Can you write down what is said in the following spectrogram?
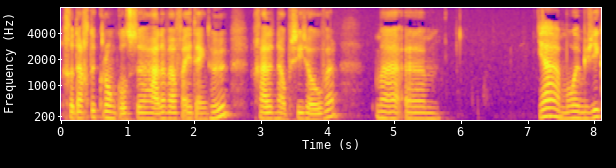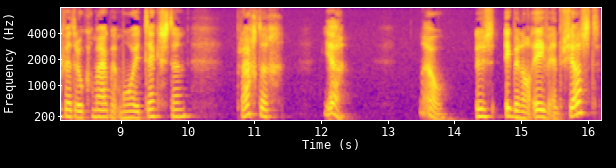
gedachtenkronkels uh, hadden. Waarvan je denkt, huh, gaat het nou precies over? Maar um, ja, mooie muziek werd er ook gemaakt met mooie teksten. Prachtig. Ja. Nou, dus ik ben al even enthousiast.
